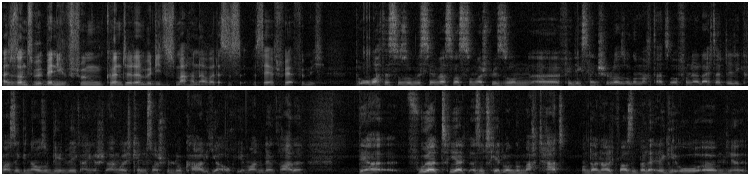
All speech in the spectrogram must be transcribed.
Also sonst, wenn ich schwimmen könnte, dann würde ich das machen, aber das ist sehr schwer für mich. Beobachtest du so ein bisschen was, was zum Beispiel so ein äh, Felix Henschel oder so gemacht hat, so von der Leichtathletik quasi genauso den Weg eingeschlagen? Weil ich kenne zum Beispiel lokal hier auch jemanden, der gerade, der früher Triath also Triathlon gemacht hat und dann halt quasi bei der LGO, ähm, hier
